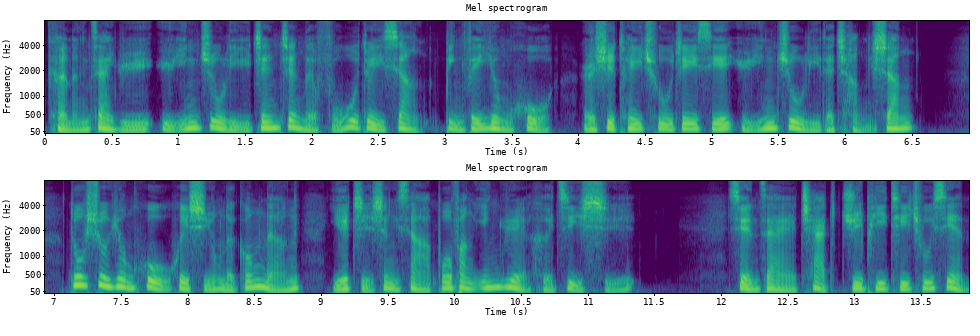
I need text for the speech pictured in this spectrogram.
可能在于语音助理真正的服务对象并非用户，而是推出这些语音助理的厂商。多数用户会使用的功能也只剩下播放音乐和计时。现在 ChatGPT 出现，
